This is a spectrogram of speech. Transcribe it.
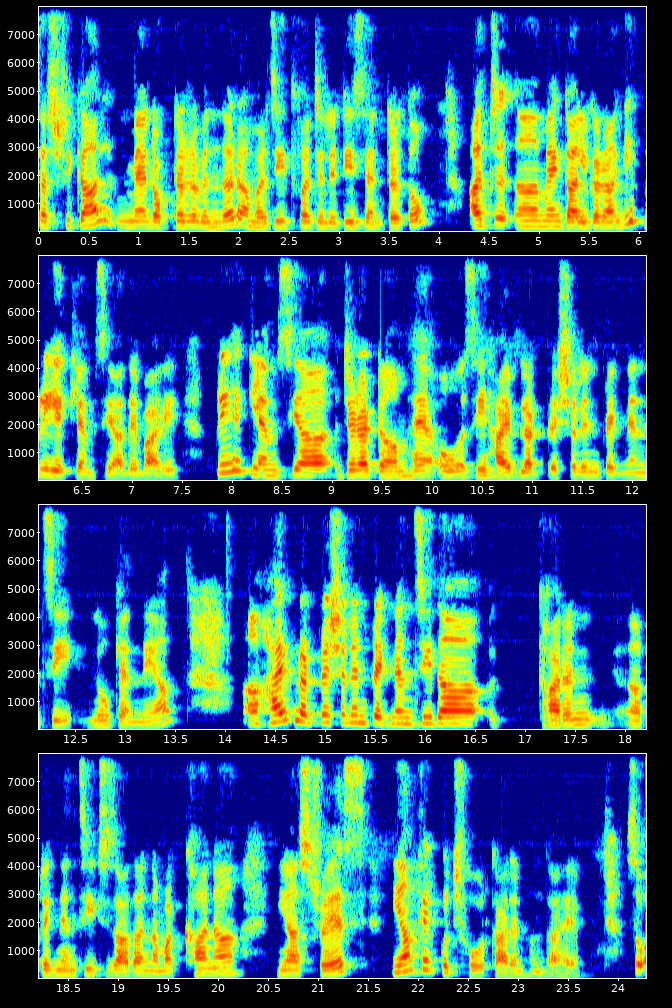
ਸਤਿ ਸ਼੍ਰੀ ਅਕਾਲ ਮੈਂ doctor Ravinder Amarjeet fertility centre ਤੋਂ ਅੱਜ ਅ, ਮੈਂ ਗੱਲ ਕਰਾਂਗੀ ਪ੍ਰੀ ਐਕਲੈਮਸੀਆ ਦੇ ਬਾਰੇ ਪ੍ਰੀ ਐਕਲੈਮਸੀਆ ਜਿਹੜਾ ਟਰਮ ਹੈ ਉਹ ਅਸੀਂ high blood pressure in pregnancy ਨੂੰ ਕਹਿੰਦੇ ਆ high blood pressure in pregnancy ਦਾ ਕਾਰਨ ਪ੍ਰੈਗਨੈਂਸੀ 'ਚ ਜ਼ਿਆਦਾ ਨਮਕ ਖਾਣਾ ਜਾਂ ਸਟ੍ਰੈਸ ਜਾਂ ਫਿਰ ਕੁਝ ਹੋਰ ਕਾਰਨ ਹੁੰਦਾ ਹੈ ਸੋ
